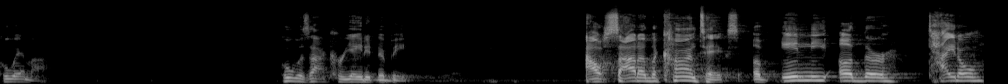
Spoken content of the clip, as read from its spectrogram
Who am I? Who was I created to be? Outside of the context of any other title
